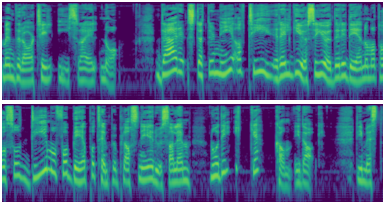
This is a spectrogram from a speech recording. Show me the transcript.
men drar til Israel nå. Der støtter ni av ti religiøse jøder ideen om at også de må få be på tempelplassen i Jerusalem, noe de ikke kan i dag. De mest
